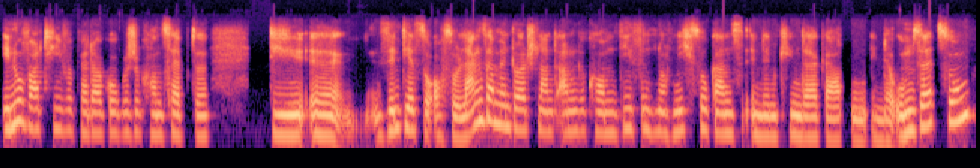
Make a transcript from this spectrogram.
innovative pädagogische Konzepte, die äh, sind jetzt so auch so langsam in Deutschland angekommen. Die sind noch nicht so ganz in den Kindergärten in der Umsetzung.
